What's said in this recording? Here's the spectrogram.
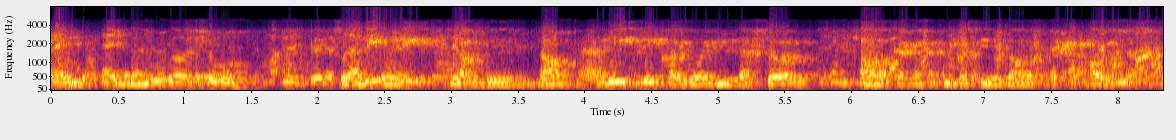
Egy, egyben utolsó. Réghajó együttestől a Fekete Kutya című dal hallgatásra.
